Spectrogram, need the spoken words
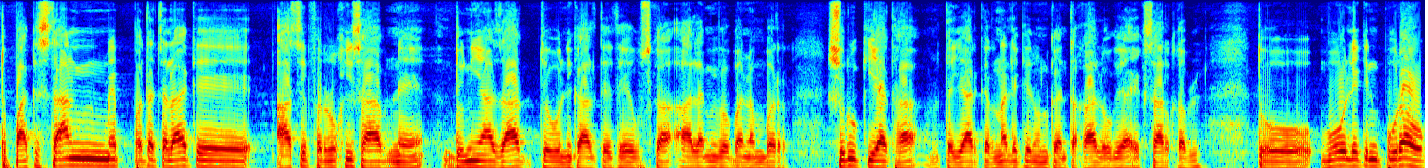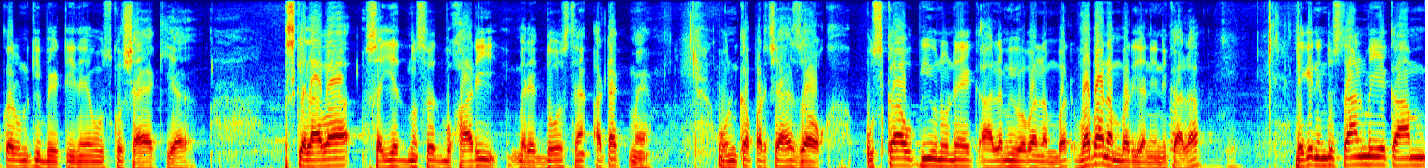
तो पाकिस्तान में पता चला कि आसिफ फर्रुखी साहब ने दुनिया आज़ाद जो वो निकालते थे, उसका आलमी वबा नंबर शुरू किया था, तैयार करना, लेकिन उनका इंतकाल हो गया एक साल कबल। तो वो लेकिन पूरा होकर उनकी बेटी ने उसको शाया किया। इसके अलावा सैयद नुसरत बुखारी मेरे एक दोस्त हैं, अटक में। उनका पर्चा है ज़ौक़। उसका भी उन्होंने एक आलमी वबा नंबर वबा नंबर यानी निकाला। लेकिन हिंदुस्तान में ये काम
